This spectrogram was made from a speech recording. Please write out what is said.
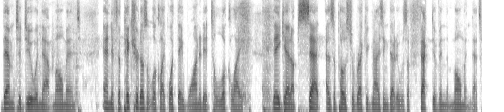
them to do in that moment." And if the picture doesn't look like what they wanted it to look like, they get upset as opposed to recognizing that it was effective in the moment. That's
